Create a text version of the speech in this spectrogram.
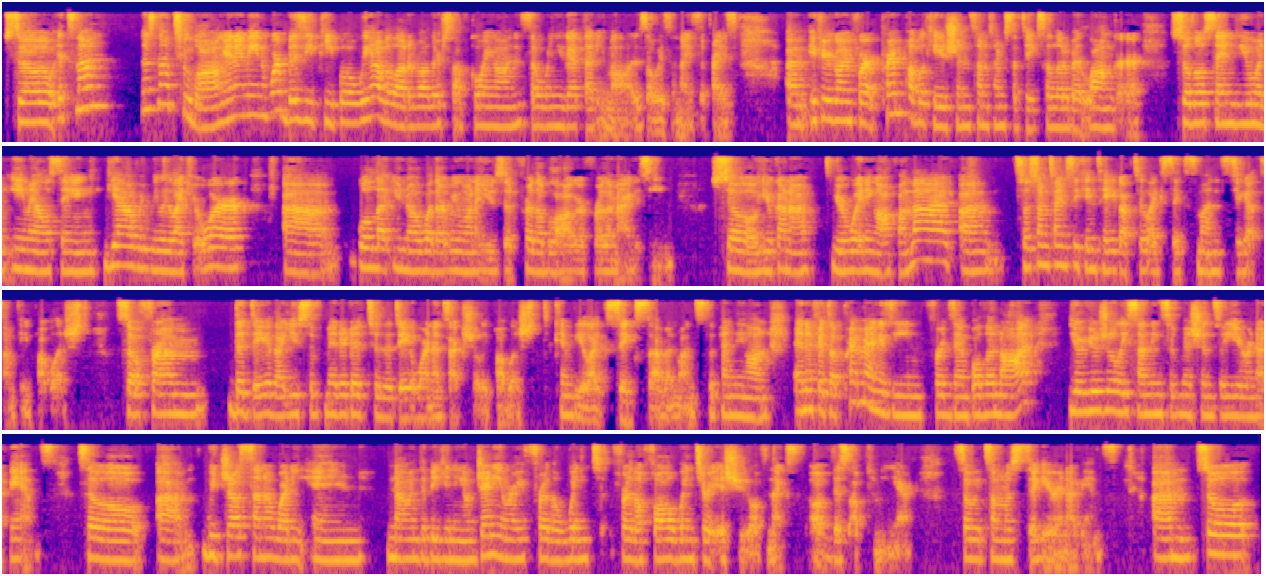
so it's not it's not too long. And I mean, we're busy people. We have a lot of other stuff going on. So when you get that email, it's always a nice surprise. Um, if you're going for a print publication, sometimes that takes a little bit longer. So they'll send you an email saying, "Yeah, we really like your work. Um, we'll let you know whether we want to use it for the blog or for the magazine." So you're gonna you're waiting off on that. Um, so sometimes it can take up to like six months to get something published. So from the day that you submitted it to the day when it's actually published it can be like six seven months depending on and if it's a print magazine for example the knot you're usually sending submissions a year in advance so um, we just sent a wedding in now in the beginning of january for the winter for the fall winter issue of next of this upcoming year so it's almost a year in advance. Um, so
